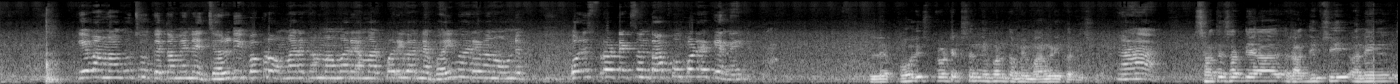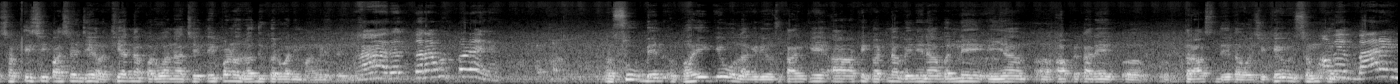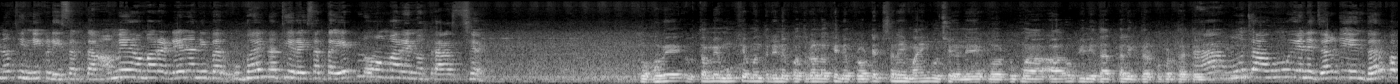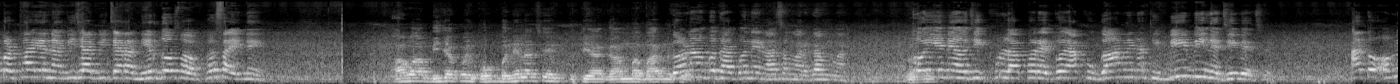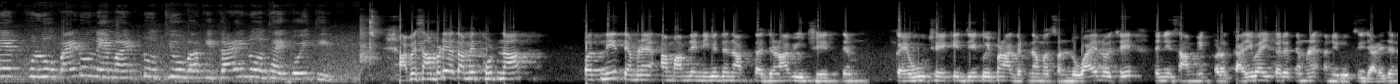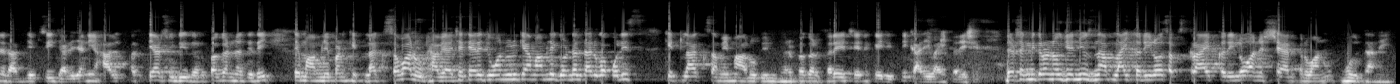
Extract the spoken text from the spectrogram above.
કહેવા માંગુ છું કે તમે એને જલ્દી પકડો. અમારા ગામમાં અમારે અમારા પરિવારને ભયમાં રહેવાનું અમને પોલીસ પ્રોટેક્શન તો આપવું પડે કે નહીં? એટલે પોલીસ પ્રોટેક્શનની પણ તમે માંગણી કરી છે. હા સાથે સાથે આ રાજદીપસિંહ અને શક્તિસિંહ પાસે જે હથિયારના પરવાના છે તે પણ રદ કરવાની માંગણી કરી હા રદ કરાવવું જ પડે ને. શું બેન ભય કેવો લાગી રહ્યો છે? કારણ કે આ આખી ઘટના બનીને આ બંને અહીંયા આ પ્રકારે ત્રાસ દેતા હોય છે. કેવું અમે બહાર નથી નીકળી શકતા. અમે અમારા ડેરાની બહાર ઊભા નથી રહી શકતા. એટલો અમારે એનો ત્રાસ છે. તો હવે તમે મુખ્યમંત્રીને પત્ર લખીને પ્રોટેક્શન માંગ્યું છે અને ટૂંકમાં આરોપીની તાત્કાલિક ધરપકડ થાય હા હું ચાહું એને જલ્દી ધરપકડ થાય અને બીજા બિચારા નિર્દોષો ફસાય નહીં. આવા બીજા કોઈ ભોગ બનેલા છે? ત્યાં ગામમાં બહાર નથી? ઘણા બધા બનેલા છે અમારા ગામમાં. તો એને હજી ખુલ્લા ફરે તો આખું ગામ એનાથી બી બીને જીવે છે. આ તો અમે ખુલ્લું પાડ્યું ને એમાં એટલું થયું બાકી કાંઈ ન થાય કોઈથી. આપણે સાંભળ્યા હતા અમિત ખૂટના પત્ની? તેમણે આ મામલે નિવેદન આપતા જણાવ્યું છે તેમ કહેવું છે કે જે કોઈ પણ આ ઘટનામાં સંડોવાયેલો છે, તેની સામે કડક કાર્યવાહી કરે તેમણે અનિરુદ્ધસિંહ જાડેજા અને રાજદીપસિંહ જાડેજાની હાલ અત્યાર સુધી ધરપકડ નથી થઈ. તે મામલે પણ કેટલાક સવાલ ઉઠાવ્યા છે. ત્યારે જોવાનું રહ્યું કે આ મામલે ગોંડલ તાલુકા પોલીસ કેટલાક સમયમાં આરોપીની ધરપકડ કરે છે અને કઈ રીતની કાર્યવાહી કરે છે. દર્શક મિત્રો, નવજે ન્યૂઝને આપ લાઈક કરી લો સબસ્ક્રાઇબ કરી લો અને શેર કરવાનું ભૂલતા નહીં.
